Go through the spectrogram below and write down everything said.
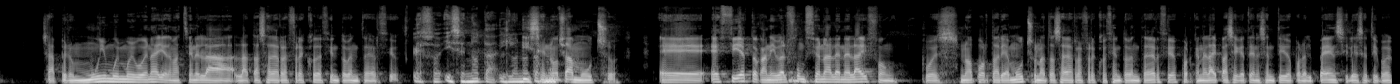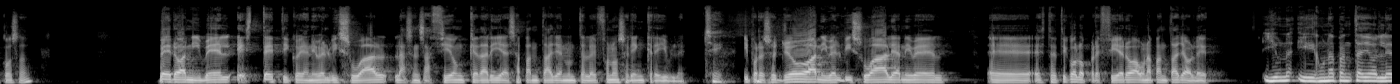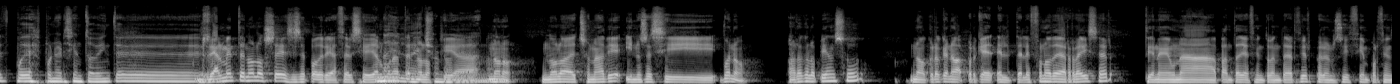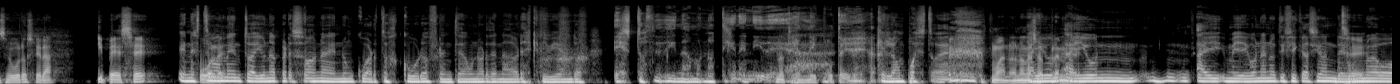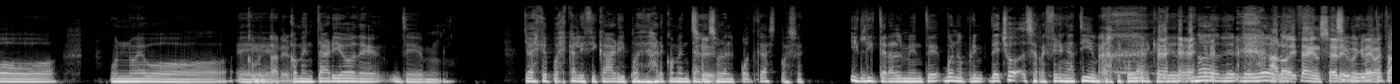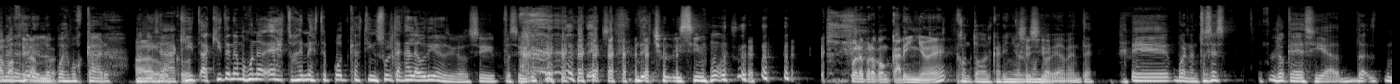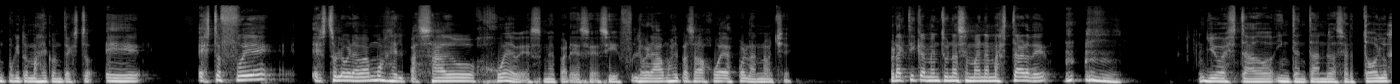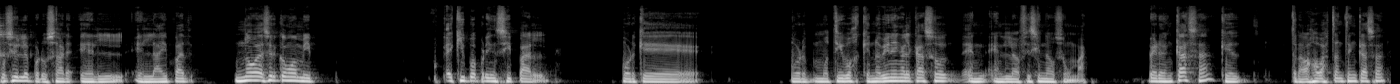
o sea, pero muy, muy, muy buena y además tiene la, la tasa de refresco de 120 Hz Eso, y se nota, lo y notas se mucho. nota mucho. Eh, es cierto que a nivel funcional en el iPhone, pues no aportaría mucho una tasa de refresco de 120 Hz, porque en el iPad sí que tiene sentido por el pencil y ese tipo de cosas. pero a nivel estético y a nivel visual, la sensación que daría esa pantalla en un teléfono sería increíble. Sí. Y por eso yo a nivel visual y a nivel eh, estético lo prefiero a una pantalla OLED. ¿Y una, y en una pantalla OLED puedes poner 120. Realmente no lo sé si se podría hacer, si hay alguna Nadie hecho, tecnología. no, no, no. no, no lo ha hecho nadie y no sé si. Bueno, ahora que lo pienso. No, creo que no, porque el teléfono de Razer tiene una pantalla de 120 Hz, pero no estoy 100% seguro si era IPS. En este OLED. momento hay una persona en un cuarto oscuro frente a un ordenador escribiendo: Estos de Dinamo no tienen idea. No tienen ni puta idea. Que lo han puesto, ¿eh? Bueno, no me hay un, sorprende. hay un hay- me llegó una notificación de Sí. un nuevo un nuevo eh, Comentario. comentario de, de- ya ves que puedes calificar y puedes dejar comentarios Sí. sobre el podcast pues y literalmente bueno de hecho se refieren a ti en particular querido. no le- le digo- Ah, lo dices en serio, sí, porque me en serio, lo puedes buscar Ah, lo aquí, aquí tenemos una estos en este podcast insultan a la audiencia Digo, sí pues sí de hecho, de hecho lo hicimos Bueno, pero con cariño, ¿eh? con todo el cariño del Sí, mundo, sí. obviamente. Eh, bueno, entonces, lo que decía, un poquito más de contexto. Eh, esto fue, esto lo grabamos el pasado jueves, me parece. Sí, lo grabamos el pasado jueves por la noche. Prácticamente una semana más tarde, yo he estado intentando hacer todo lo posible por usar el, el iPad. No voy a decir como mi equipo principal, porque por motivos que no vienen al caso, en, la oficina uso un Mac. Pero en casa, que trabajo bastante en casa,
